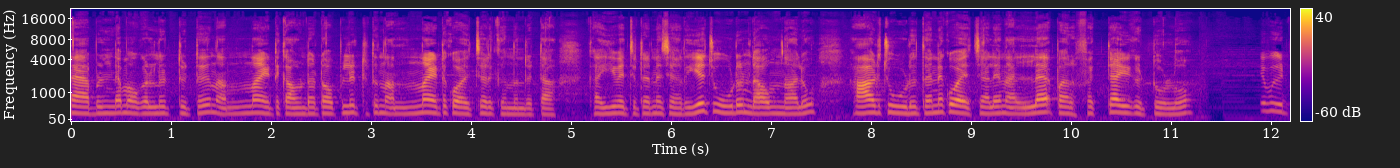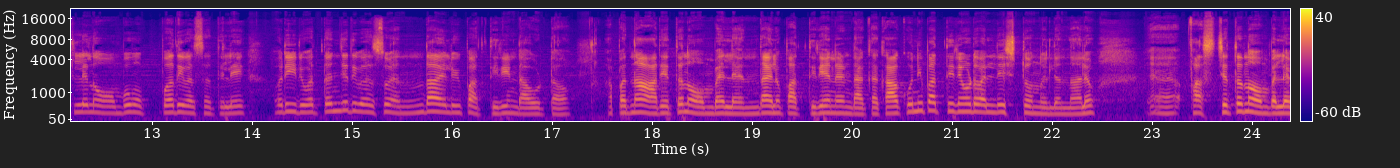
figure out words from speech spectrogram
ടേബിളിന്റെ മുകളിൽ ഇട്ടിട്ട് നന്നായിട്ട് കൗണ്ടർ ടോപ്പിൽ ഇട്ടിട്ട് നന്നായിട്ട് കുഴച്ചെടുക്കുന്നുണ്ട് കേട്ടോ. കൈ വെച്ചിട്ട് തന്നെ ചെറിയ ചൂടുണ്ടാവും എന്നാലും ആ ഒരു ചൂടിൽ തന്നെ കുഴച്ചാലേ നല്ല പെർഫെക്റ്റായി കിട്ടുള്ളൂ. വീട്ടിൽ നോമ്പ് മുപ്പത് ദിവസത്തിൽ ഒരു ഇരുപത്തഞ്ച് ദിവസം എന്തായാലും ഈ പത്തിരി ഉണ്ടാവും കേട്ടോ അപ്പം എന്നാൽ ആദ്യത്തെ നോമ്പല്ലേ എന്തായാലും പത്തിരി തന്നെ ഉണ്ടാക്കുക. കാക്കൂനി പത്തിരിയോട് വലിയ ഇഷ്ടമൊന്നുമില്ല. എന്നാലും ഫസ്റ്റത്തെ നോമ്പല്ലേ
